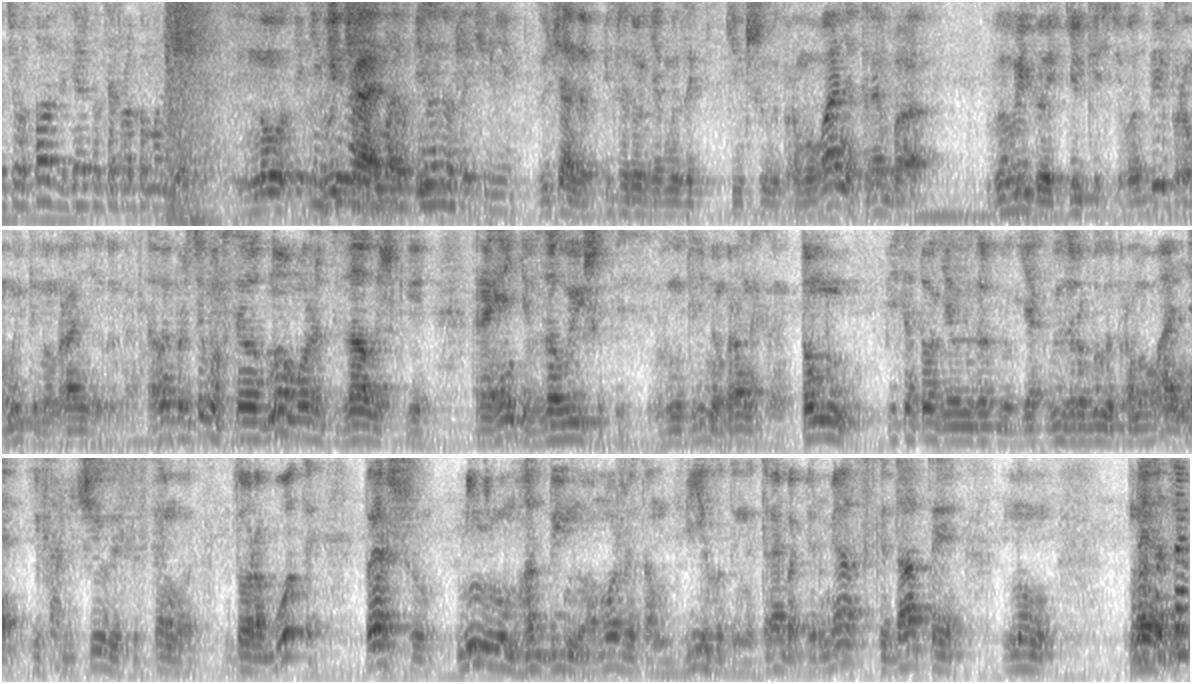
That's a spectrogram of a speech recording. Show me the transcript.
до цього ставитесь, як ви це прокоментуєте? Ну, Яким чином це звичайно, може після- вплинути чи ні? Звичайно, після того, як ми закінчили промивання, треба великою кількістю води промити мембранні елементи. Але при цьому все одно можуть залишки реагентів залишитись внутрі мембранних елементів. Тому після того, як ви зробили, як ви зробили промивання і включили систему до роботи, першу мінімум годину, а може там дві години, треба пірмят скидати. Ну, Тобто це,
